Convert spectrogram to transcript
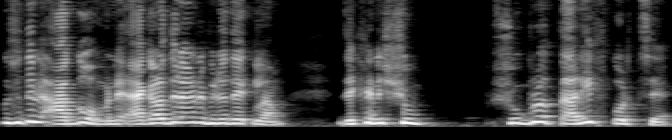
কিছুদিন আগেও মানে এগারো দিন একটা ভিডিও দেখলাম, যেখানে শুভ- শুভ্র তারিফ করছে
